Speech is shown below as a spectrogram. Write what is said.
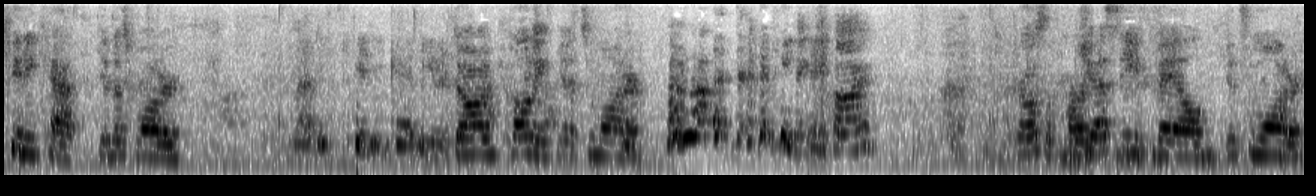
Kitty cat, get us water. Not a kitty cat either. Dog, Honey, get some water. I'm not a daddy. Pinkie Pie. Throw us a party. Jesse, fail, get some water.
